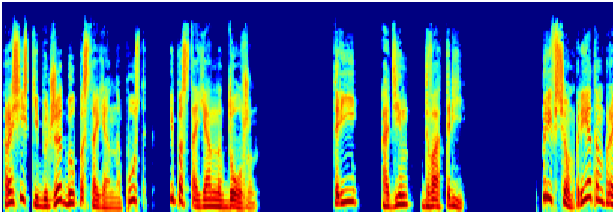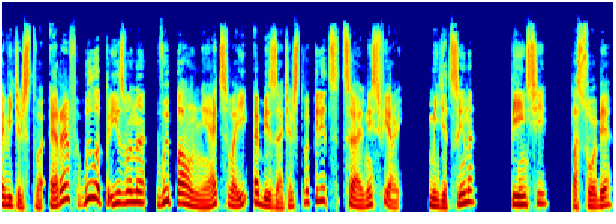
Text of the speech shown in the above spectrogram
российский бюджет был постоянно пуст и постоянно должен. 3, 1, 2, 3. При всем при этом правительство РФ было призвано выполнять свои обязательства перед социальной сферой – медицина, пенсии, пособия,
